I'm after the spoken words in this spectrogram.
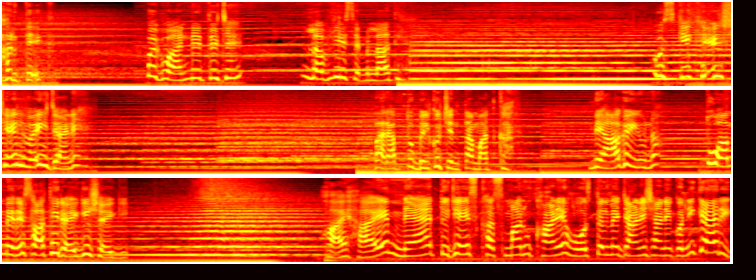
और देख, भगवान ने तुझे लवली से मिला दिया। उसके खेल शेल वही जाने। पर अब तू बिल्कुल चिंता मत कर। मैं आ गई हूँ ना तू अब मेरे साथ ही रहेगी शहेगी हाय हाय मैं तुझे इस खसमानू खाने हॉस्टल में जाने शाने को नहीं कह रही।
